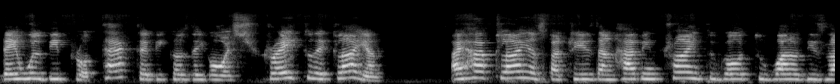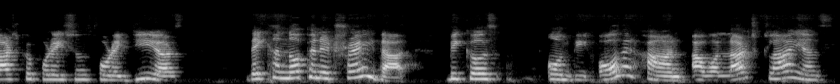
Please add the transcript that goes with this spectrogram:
they will be protected because they go straight to the client. I have clients, Patrice, that have been trying to go to one of these large corporations for eight years. They cannot penetrate that because, on the other hand, our large clients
